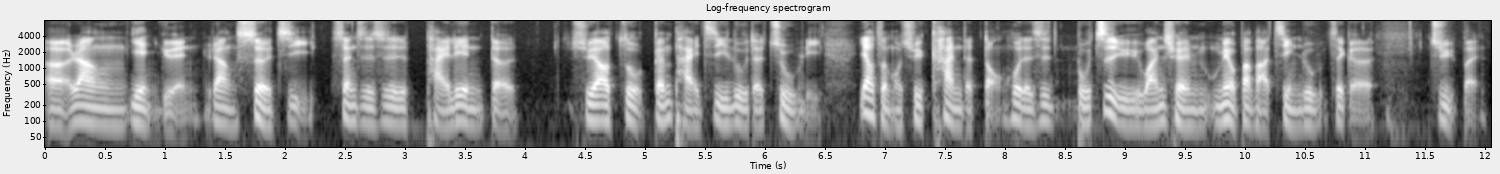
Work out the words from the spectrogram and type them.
呃，让演员、让设计，甚至是排练的需要做跟排记录的助理，要怎么去看得懂，或者是不至于完全没有办法进入这个剧本。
